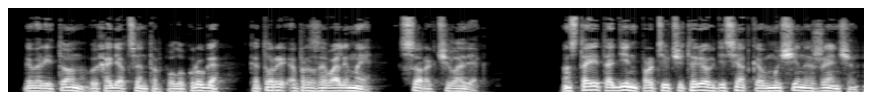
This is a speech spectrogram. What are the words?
— говорит он, выходя в центр полукруга, который образовали мы, сорок человек. Он стоит один против четырех десятков мужчин и женщин,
